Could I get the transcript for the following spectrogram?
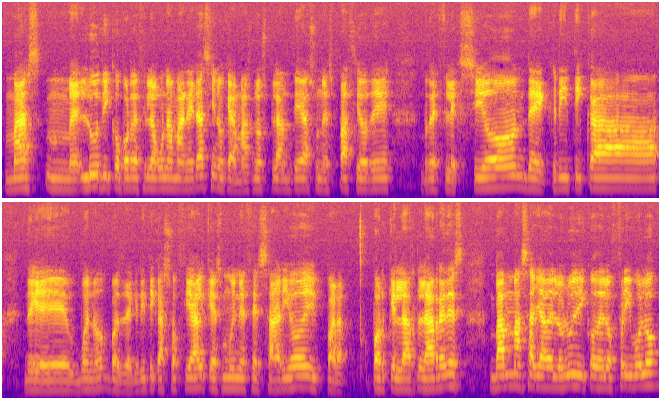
más mm, lúdico por decirlo de alguna manera, sino que además nos planteas un espacio de reflexión, de crítica, de bueno, pues de crítica social que es muy necesario y para porque las, las redes van más allá de lo lúdico, de lo frívolo,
